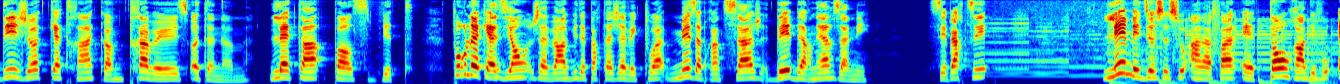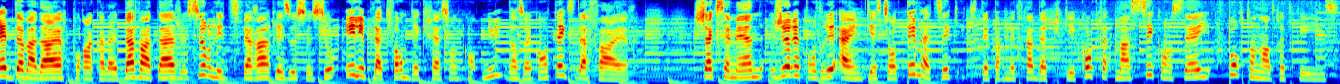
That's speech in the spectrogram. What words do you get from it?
Déjà quatre ans comme travailleuse autonome. Le temps passe vite. Pour l'occasion, j'avais envie de partager avec toi mes apprentissages des dernières années. C'est parti! Les médias sociaux en affaires est ton rendez-vous hebdomadaire pour en connaître davantage sur les différents réseaux sociaux et les plateformes de création de contenu dans un contexte d'affaires. Chaque semaine, je répondrai à une question thématique qui te permettra d'appliquer concrètement ces conseils pour ton entreprise.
